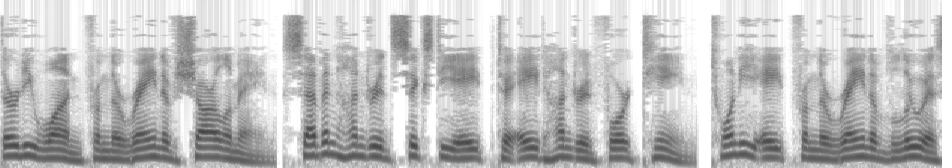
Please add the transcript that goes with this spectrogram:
31 from the reign of Charlemagne 768 to 814, 28 from the reign of Louis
